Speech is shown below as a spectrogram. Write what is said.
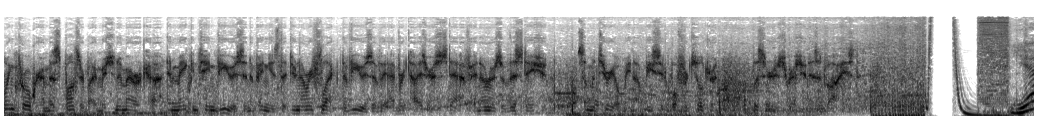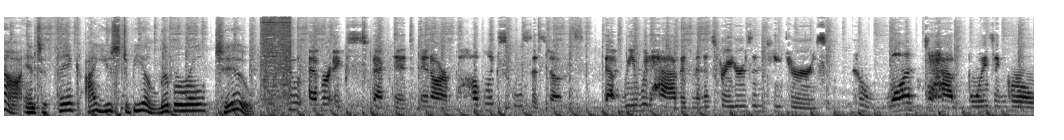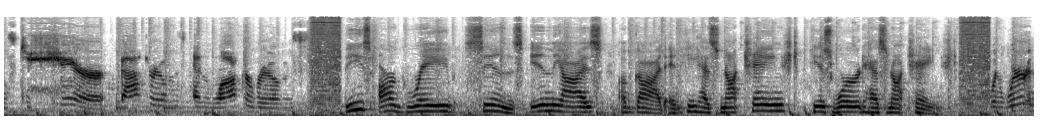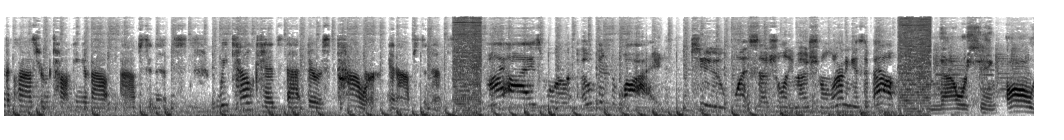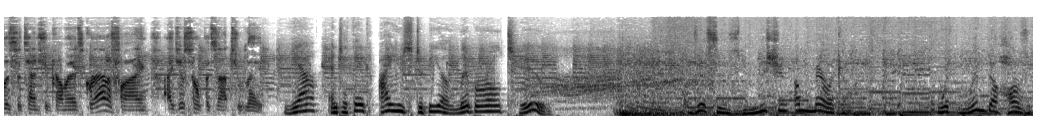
The following program is sponsored by Mission America and may contain views and opinions that do not reflect the views of the advertisers, staff, and owners of this station. Some material may not be suitable for children. Listener discretion is advised. Yeah, and to think I used to be a liberal too. Who ever expected in our public school systems that we would have administrators and teachers who want to have boys and girls to share bathrooms and locker rooms. These are grave sins in the eyes of God, and He has not changed. His word has not changed. When we're in the classroom talking about abstinence, we tell kids that there is power in abstinence. My eyes were opened wide to what social and emotional learning is about. Now we're seeing all this attention coming. It's gratifying. I just hope it's not too late. Yeah, and to think I used to be a liberal too. This is Mission America with Linda Harvey.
